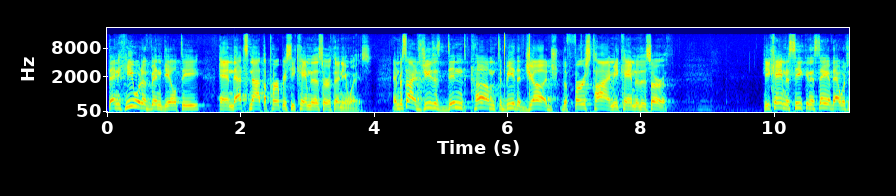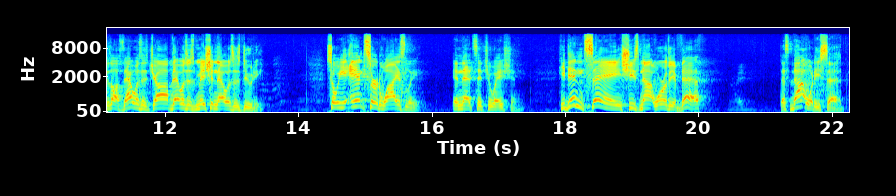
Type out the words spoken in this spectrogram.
then he would have been guilty, and that's not the purpose he came to this earth anyways. And besides, Jesus didn't come to be the judge the first time he came to this earth. He came to seek and to save that which is lost. That was his job, that was his mission, that was his duty. So he answered wisely in that situation. He didn't say she's not worthy of death. That's not what he said.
